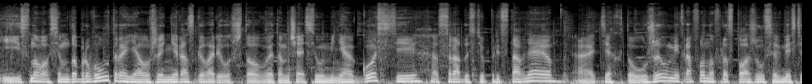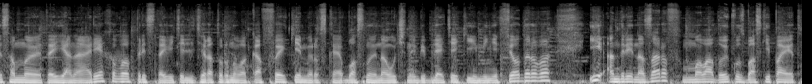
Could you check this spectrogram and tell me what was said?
И снова всем доброго утра. Я уже не раз говорил, что в этом часе у меня гости. С радостью представляю а, тех, кто уже у микрофонов расположился вместе со мной. Это Яна Орехова, представитель литературного кафе Кемеровской областной научной библиотеки имени Федорова. И Андрей Назаров, молодой кузбасский поэт.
